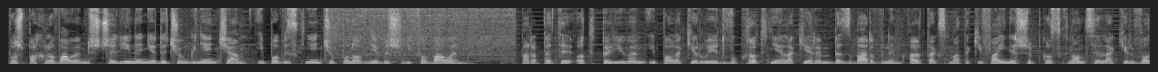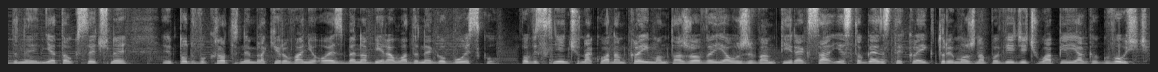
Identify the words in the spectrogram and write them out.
Poszpachlowałem szczeliny, niedociągnięcia i po wyschnięciu ponownie wyszlifowałem. Parapety odpyliłem i polakieruję dwukrotnie lakierem bezbarwnym. Altax ma taki fajny, szybko schnący lakier wodny, nietoksyczny. Po dwukrotnym lakierowaniu OSB nabiera ładnego błysku. Po wyschnięciu nakładam klej montażowy, ja używam T-Rexa. Jest to gęsty klej, który można powiedzieć łapie jak gwóźdź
